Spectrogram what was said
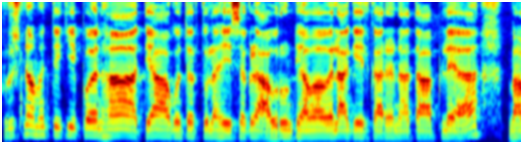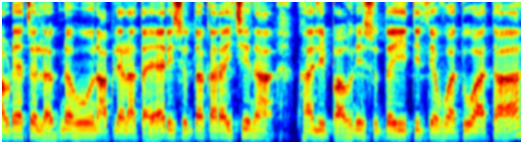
कृष्णा म्हणते की पण हां त्या अगोदर तुला हे सगळं आवरून ठेवावं लागेल कारण आता आपल्या भावड्याचं लग्न होऊन आपल्याला तयारीसुद्धा करायची ना. खाली पाहुणेसुद्धा येतील तेव्हा तू आता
